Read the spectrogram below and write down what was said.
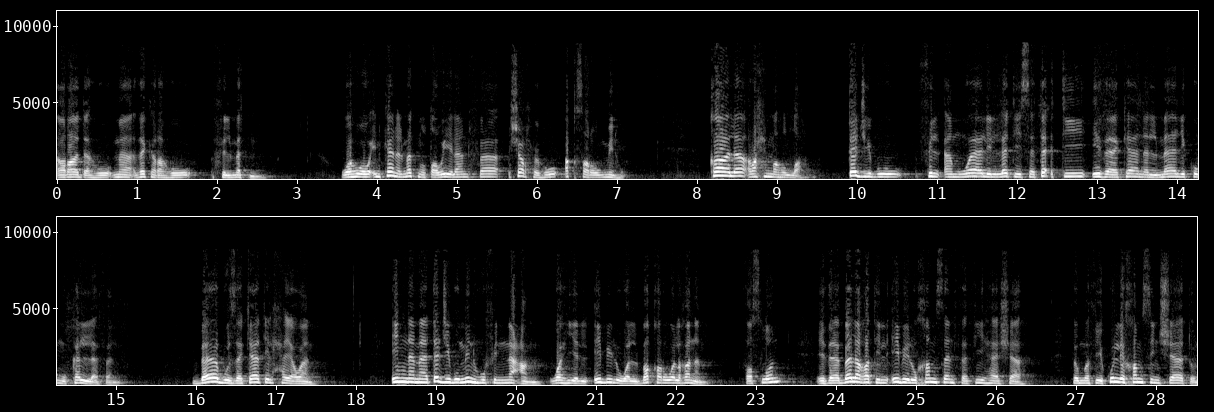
أراده ما ذكره في المتن. وهو وإن كان المتن طويلا فشرحه أقصر منه. قال رحمه الله تجب في الأموال التي ستأتي إذا كان المالك مكلفا. باب زكاة الحيوان. إنما تجب منه في النعم وهي الإبل والبقر والغنم. فصل إذا بلغت الإبل خمسا ففيها شاة ثم في كل خمس شاة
